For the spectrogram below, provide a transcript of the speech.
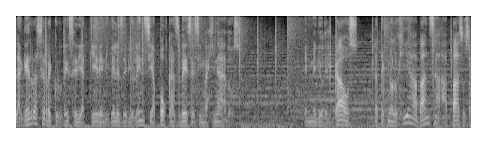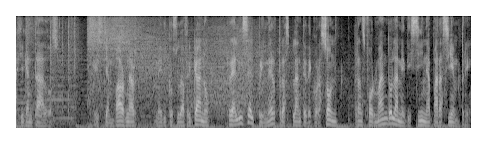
la guerra se recrudece y adquiere niveles de violencia pocas veces imaginados. En medio del caos, la tecnología avanza a pasos agigantados. Christian Barnard, médico sudafricano, realiza el primer trasplante de corazón, transformando la medicina para siempre.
